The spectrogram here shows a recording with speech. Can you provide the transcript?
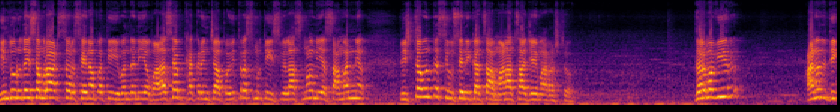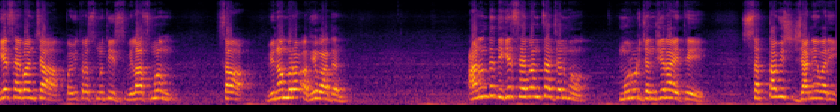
हिंदू हृदय सम्राट सर सेनापती वंदनीय बाळासाहेब ठाकरेंच्या पवित्र स्मृतीस विलासमळम या सामान्य निष्ठावंत शिवसैनिकाचा मानाचा जय महाराष्ट्र. धर्मवीर आनंद दिघे साहेबांच्या पवित्र स्मृतीस विलासमळमचा विनम्र अभिवादन. आनंद दिघे साहेबांचा जन्म मुरुड जंजिरा येथे सत्तावीस जानेवारी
